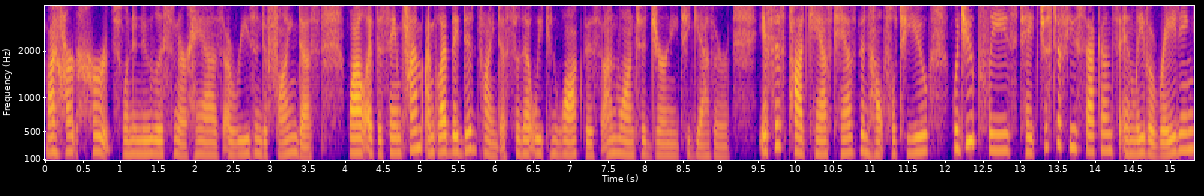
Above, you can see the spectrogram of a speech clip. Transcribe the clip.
my heart hurts when a new listener has a reason to find us, while at the same time, I'm glad they did find us so that we can walk this unwanted journey together. If this podcast has been helpful to you, would you please take just a few seconds and leave a rating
